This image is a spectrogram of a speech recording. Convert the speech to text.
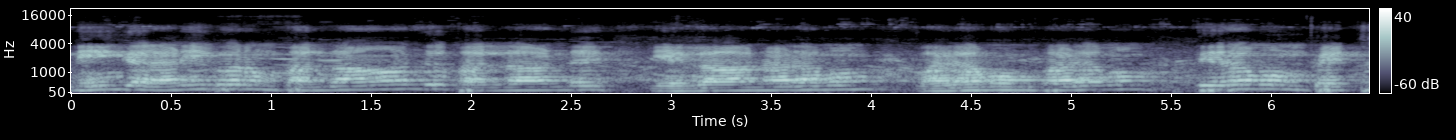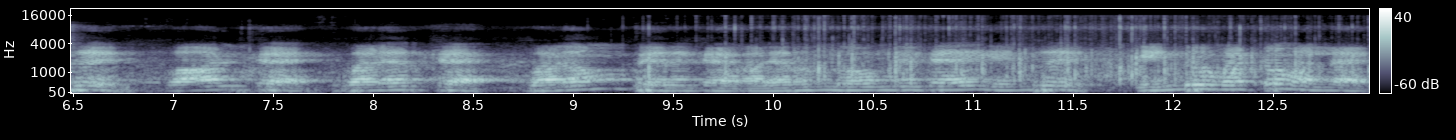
நீங்கள் அனைவரும் பல்லாண்டு பல்லாண்டு எல்லா நலமும் வளமும் பலமும் திறமும் பெற்று வாழ்க வளர்க்க வளம் பெருக வளர்ந்தோங்குக என்று என்று மட்டுமல்ல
